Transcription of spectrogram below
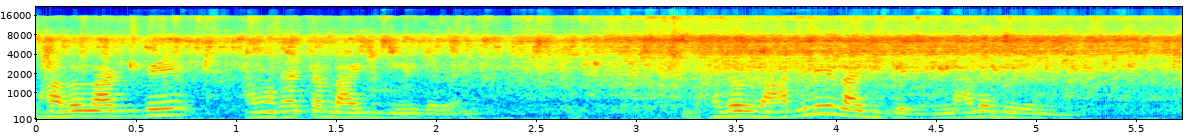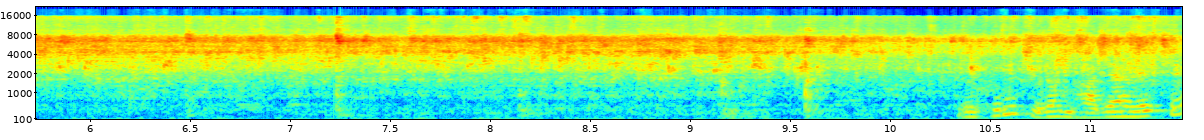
ভালো লাগবে, আমাকে একটা লাইক দিয়ে দেবেন। ভালো লাগলে লাইক দেবেন, নাহলে দেবেন না। দেখুন কীরকম ভাজা হয়েছে।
